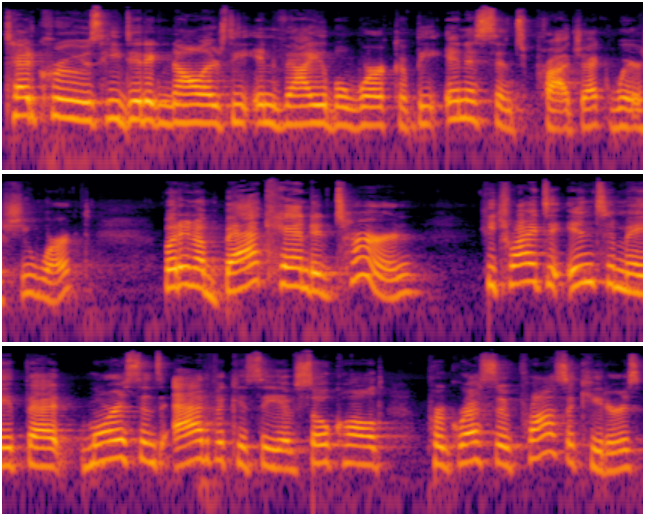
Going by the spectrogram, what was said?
Ted Cruz, he did acknowledge the invaluable work of the Innocence Project, where she worked. But in a backhanded turn, he tried to intimate that Morrison's advocacy of so called progressive prosecutors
